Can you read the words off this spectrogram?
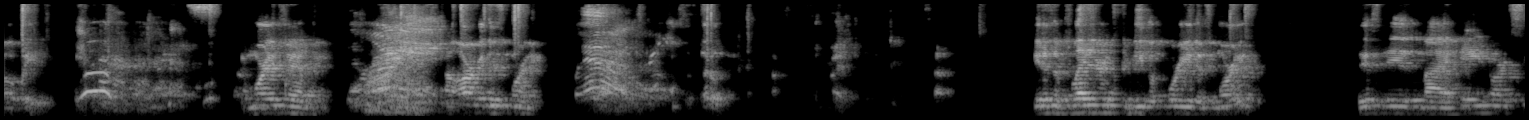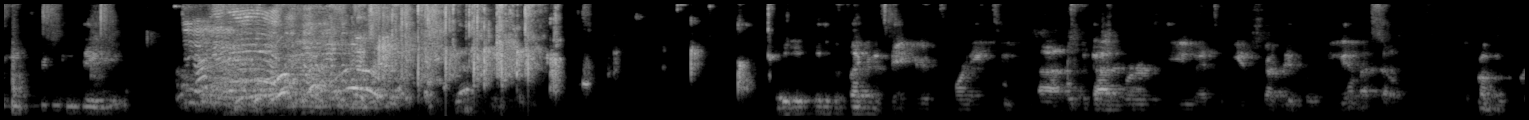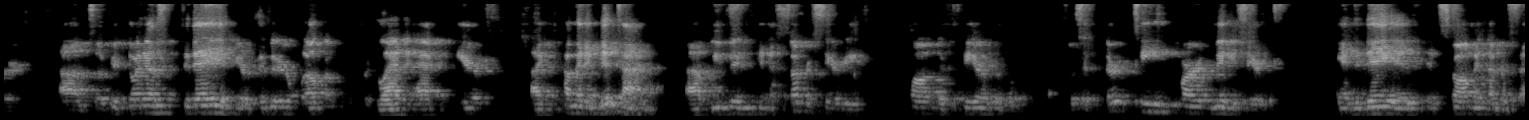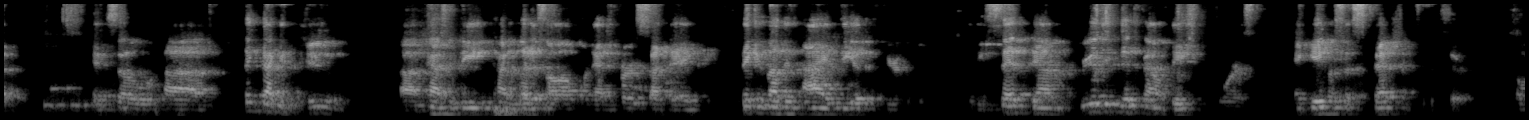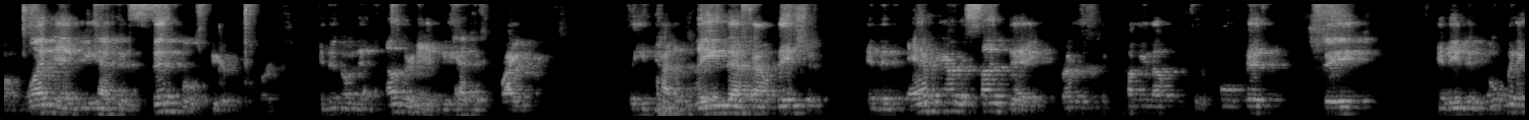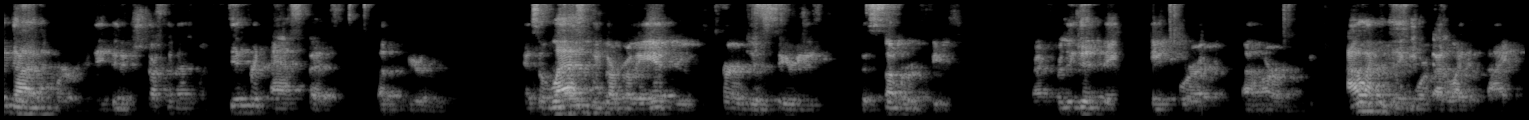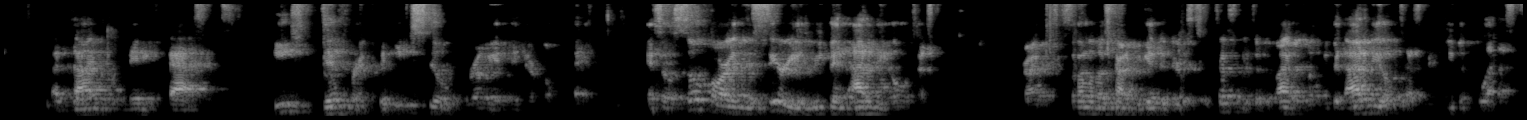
Oh, wait. Good morning, family. Good morning. How are we this morning? Well. Just a little bit. Right. It is a pleasure to be before you this morning. This is my ARC preaching debut. It is a pleasure to stand here this morning to uh, open God's word to you and to myself from. Um, so if you're joining us today, if you're a visitor, welcome. We're glad to have you here. I come in at a good time. Uh, we've been in a summer series called The Fear of the Lord. It's a 13 part mini series, and today is installment number seven. And so uh, I think back in June, uh, Pastor D kind of led us off on that first Sunday thinking about this idea of the fear of the Lord. And he set down really good foundation for us and gave us a spectrum to consider. So on one end, we had this sinful fear of the Lord, and then on the other end, we had this right. So he kind of laid that foundation, and then every other Sunday, brothers have been coming up to the pulpit, stage, and they've been opening God's word, and they've been instructing us on different aspects of the fear of the Lord. And so last week, our brother Andrew turned this series the Summer of Fear. Right? Really good name for uh, our. I like to think more about it like a diamond, a diamond with many facets, each different, but each still brilliant in their own way. And so, so far in this series, we've been out of the Old Testament, right? Some of us kind of forget that there's two testaments in the Bible, but we've been out of the Old Testament, we've been blessed.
